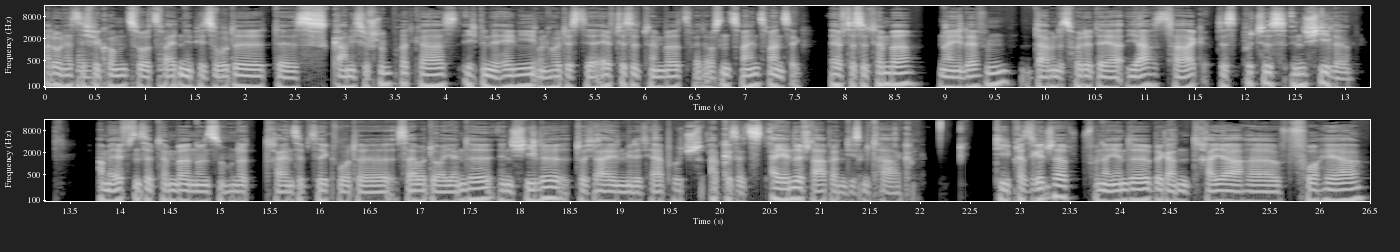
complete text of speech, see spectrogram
Hallo und herzlich willkommen zur zweiten Episode des Gar nicht so schlimm Podcast. Ich bin der Henny und heute ist der 11. September 2022. 11. September 9-11, damit ist heute der Jahrestag des Putsches in Chile. Am 11. September 1973 wurde Salvador Allende in Chile durch einen Militärputsch abgesetzt. Allende starb an diesem Tag. Die Präsidentschaft von Allende begann drei Jahre vorher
